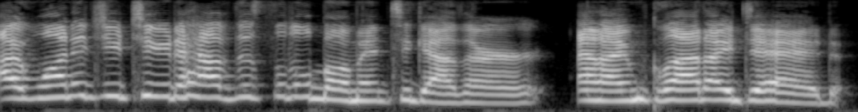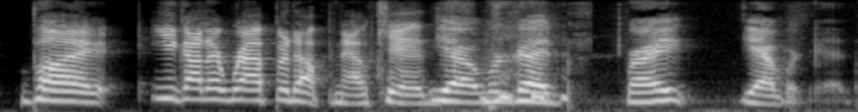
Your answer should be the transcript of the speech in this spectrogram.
I wanted you two to have this little moment together, and I'm glad I did, but you gotta wrap it up now, kids. Yeah, we're good, right? Yeah, we're good.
